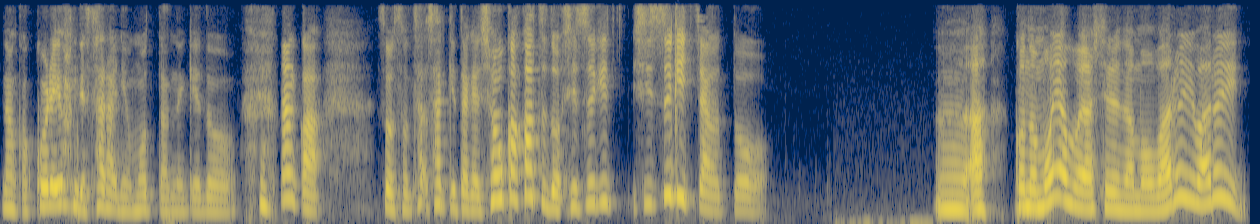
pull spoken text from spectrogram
なんかこれ読んでさらに思ったんだけど、なんか、そうそう、ささっき言ったけど、消化活動しすぎ、しすぎちゃうと、うん、あ、このモヤモヤしてるのはもう悪い悪い、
